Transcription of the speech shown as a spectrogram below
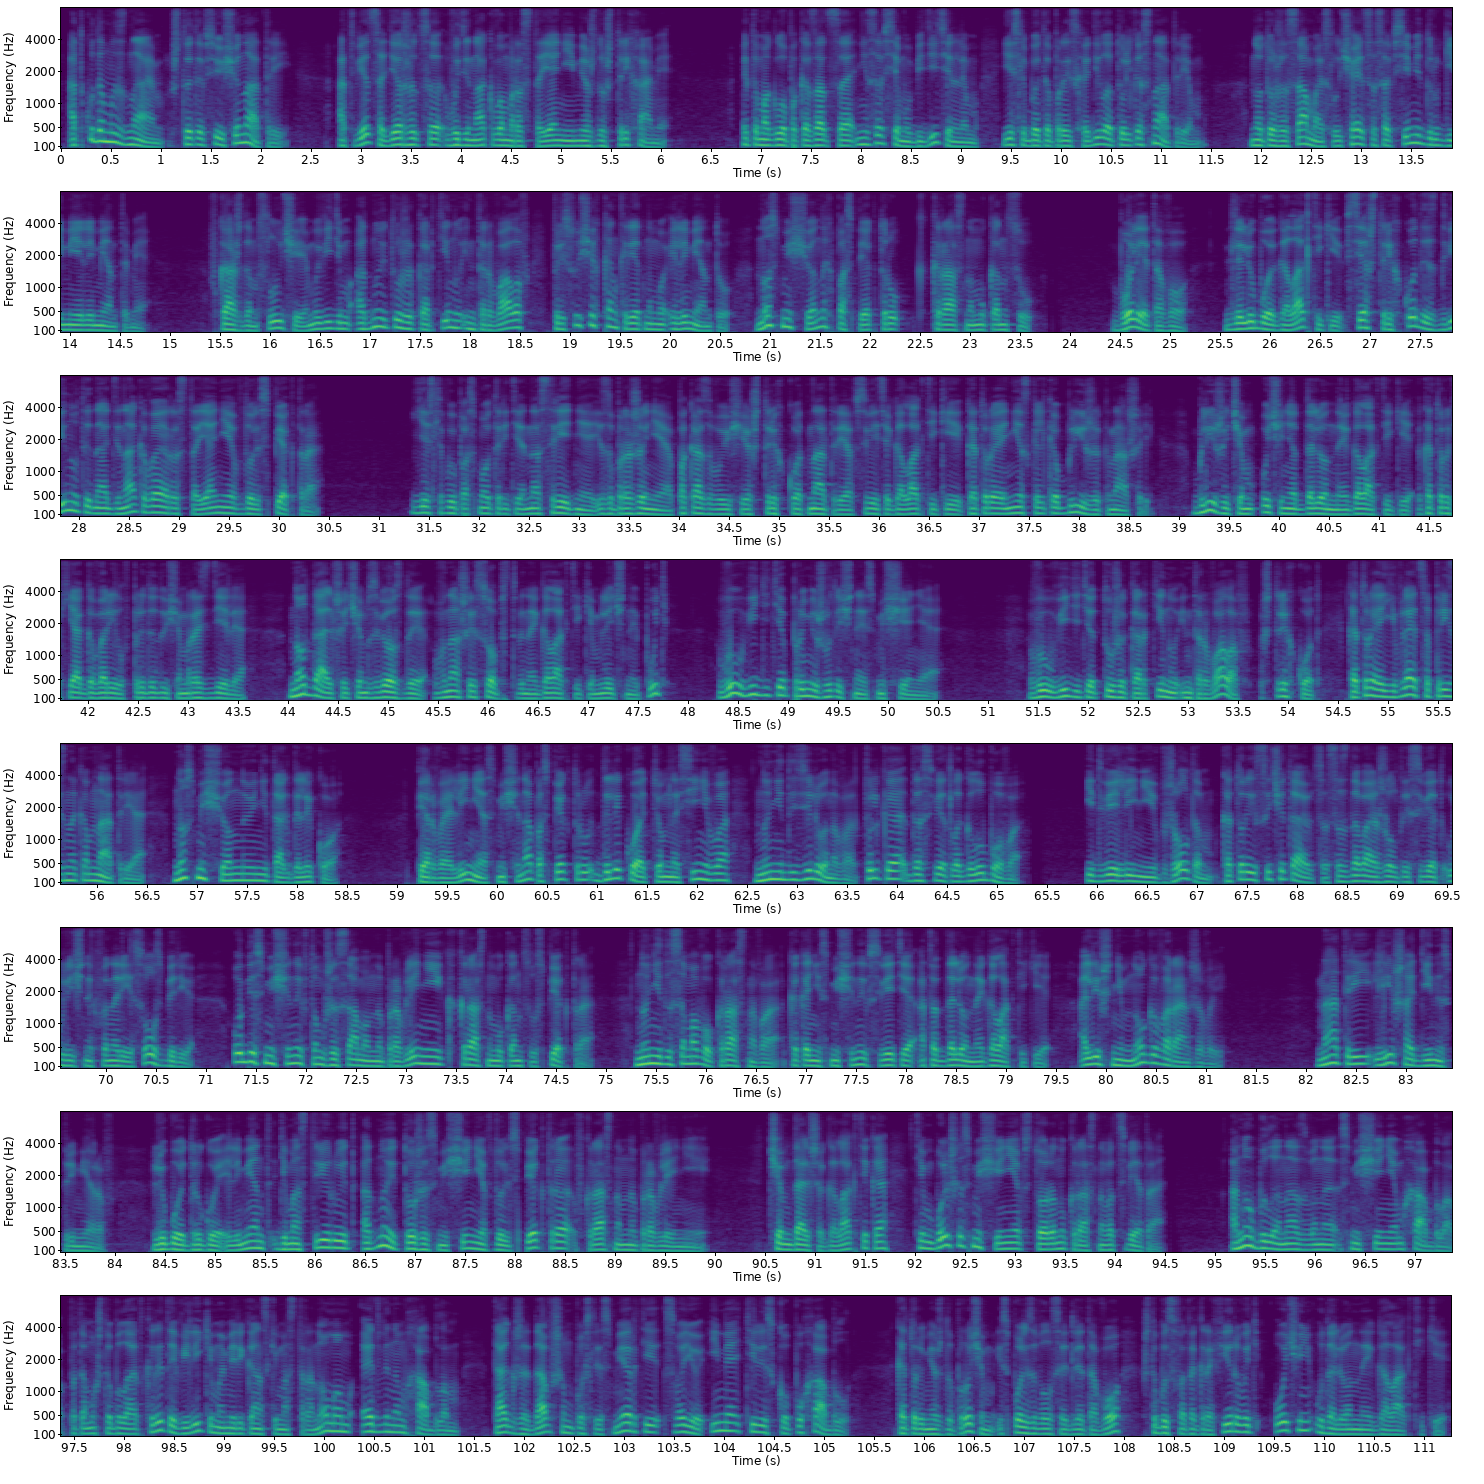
Откуда мы знаем, что это все еще натрий? Ответ содержится в одинаковом расстоянии между штрихами. Это могло показаться не совсем убедительным, если бы это происходило только с натрием. Но то же самое случается со всеми другими элементами. В каждом случае мы видим одну и ту же картину интервалов, присущих конкретному элементу, но смещенных по спектру к красному концу. Более того, для любой галактики все штрих-коды сдвинуты на одинаковое расстояние вдоль спектра. Если вы посмотрите на среднее изображение, показывающее штрих-код натрия в свете галактики, которая несколько ближе к нашей, ближе, чем очень отдаленные галактики, о которых я говорил в предыдущем разделе, но дальше, чем звезды в нашей собственной галактике Млечный Путь, вы увидите промежуточное смещение. Вы увидите ту же картину интервалов, штрих-код, которая является признаком натрия, но смещенную не так далеко. Первая линия смещена по спектру далеко от темно-синего, но не до зеленого, только до светло-голубого. И две линии в желтом, которые сочетаются, создавая желтый свет уличных фонарей Солсбери, обе смещены в том же самом направлении к красному концу спектра. но не до самого красного, как они смещены в свете от отдаленной галактики, а лишь немного в оранжевый. Натрий лишь один из примеров. Любой другой элемент демонстрирует одно и то же смещение вдоль спектра в красном направлении. Чем дальше галактика, тем больше смещение в сторону красного цвета. Оно было названо смещением Хаббла, потому что было открыто великим американским астрономом Эдвином Хабблом, также давшим после смерти свое имя телескопу Хаббл, который, между прочим, использовался для того, чтобы сфотографировать очень удаленные галактики.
